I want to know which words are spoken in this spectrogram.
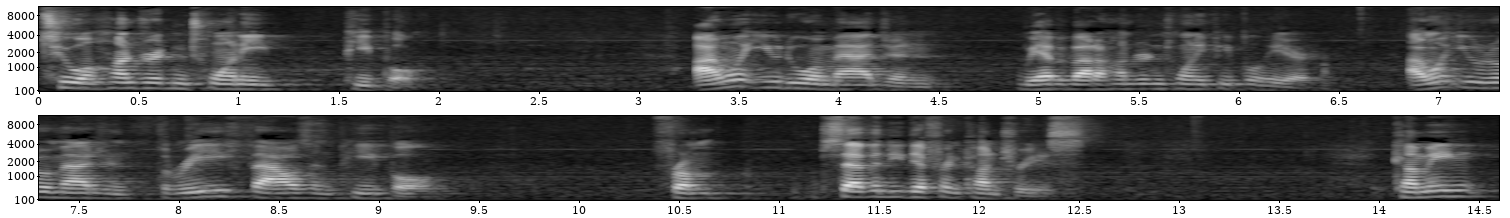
To 120 people. I want you to imagine, we have about 120 people here. I want you to imagine 3,000 people from 70 different countries coming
